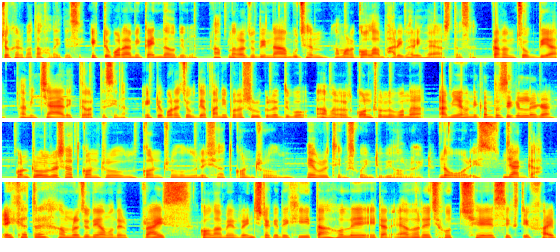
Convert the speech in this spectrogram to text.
চোখের পাতা ফলাইতেছি। একটু পরে আমি কাইন্দাও দিব আপনারা যদি না বুঝেন, আমার গলা ভারী ভারী হয়ে আসতেছে। কারণ চোখ দিয়া আমি চায়া দেখতে পারতেছি না। একটু পরে চোখ দিয়া পানি পড়া শুরু করে দিব, আমার আর কন্ট্রোল হব না। আমি এখন একান্ত সিকেল লেগা কন্ট্রোল রেশাদ কন্ট্রোল কন্ট্রোল রেশাদ control everything's going to be all right no worries জাগা এই ক্ষেত্রে আমরা যদি আমাদের প্রাইস কলামের রেঞ্জটাকে দেখি, তাহলে এটার অ্যাভারেজ হচ্ছে sixty five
